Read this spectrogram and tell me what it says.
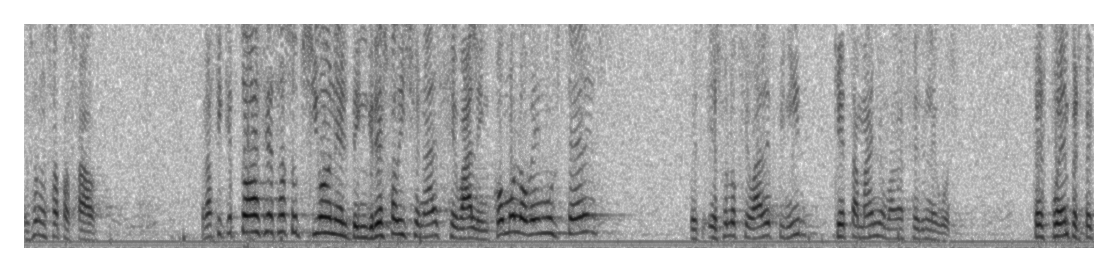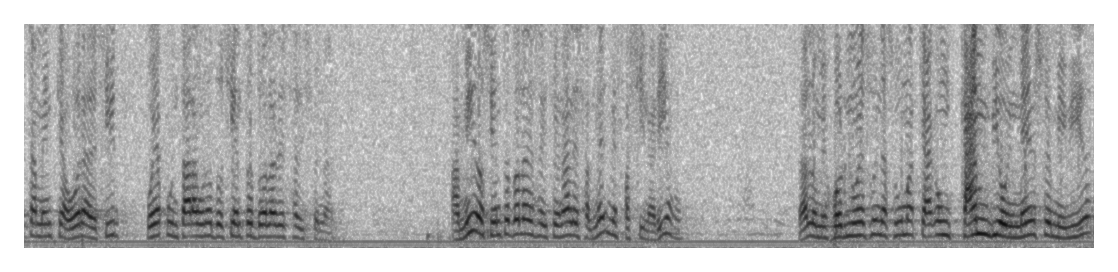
Eso nos ha pasado. Así que todas esas opciones de ingreso adicional se valen. ¿Cómo lo ven ustedes? Pues eso es lo que va a definir qué tamaño van a hacer el negocio. Ustedes pueden perfectamente ahora decir, voy a apuntar a unos 200 dólares adicionales. A mí 200 dólares adicionales al mes me fascinarían. A lo mejor no es una suma que haga un cambio inmenso en mi vida,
